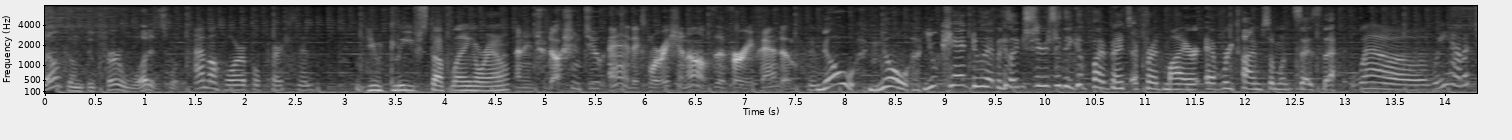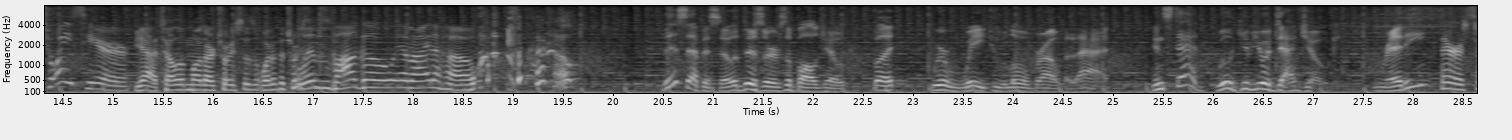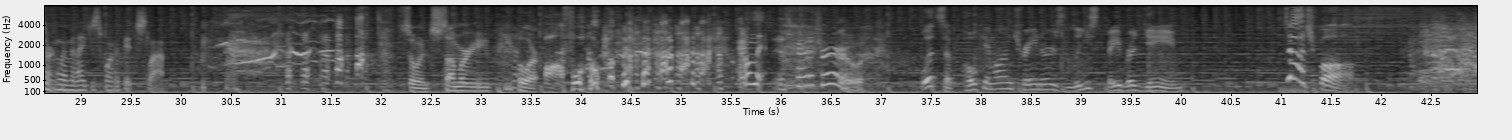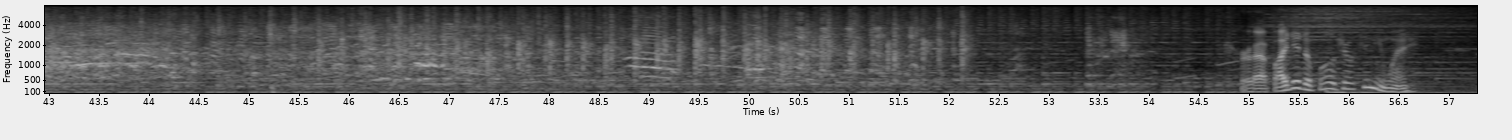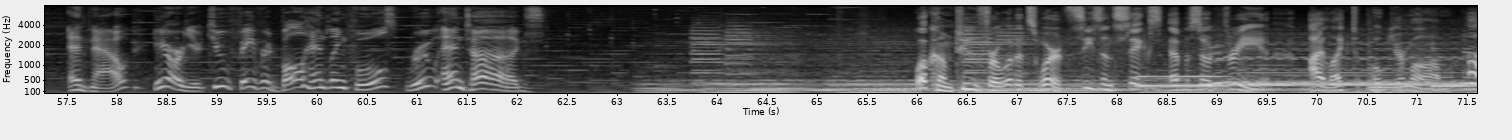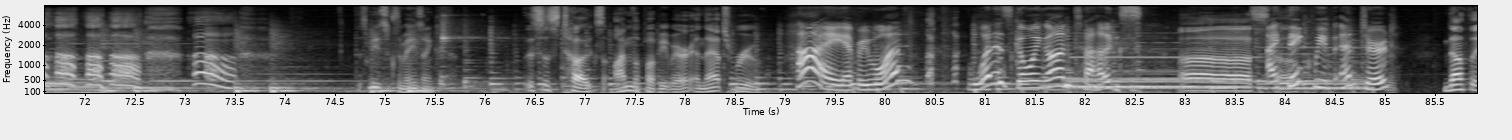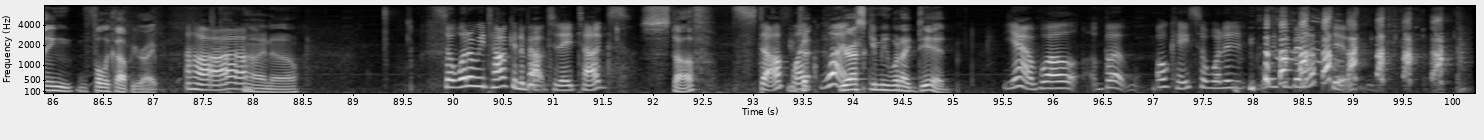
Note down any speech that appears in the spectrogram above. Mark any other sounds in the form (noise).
Welcome to For What It's Worth. I'm a horrible person. You leave stuff laying around? An introduction to and exploration of the furry fandom. No, no, you can't do that because I seriously think of Five Nights at Fred Meyer every time someone says that. Well, we have a choice here. Yeah, tell them what our choices. Are. What are the choices? Limbago in Idaho. This episode deserves a ball joke, but we're way too lowbrow for that. Instead, we'll give you a dad joke. Ready? There are certain women I just want to bitch slap. (laughs) So, in summary, people are awful. (laughs) it's it's kind of true. What's a Pokemon trainer's least favorite game? Dodgeball. Crap, I did a ball joke anyway. And now, here are your two favorite ball handling fools, Rue and Tugs. Welcome to For What It's Worth, Season 6, Episode 3. I like to poke your mom. (laughs) Ha ha ha ha. ha. This music's amazing. This is Tugs. I'm the puppy bear, and that's Rue. Hi, everyone. what is going on, Tugs? Uh, I think we've entered. nothing full of copyright. Uh, I know. so, what are we talking about today, Tugs? Stuff. Stuff You like ta- what? You're asking me what I did. yeah, well, but okay. So, what did what have you been up to? (laughs)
